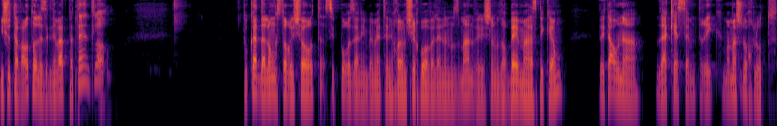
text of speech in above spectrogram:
מישהו תבע אותו לאיזה גנבת פטנט, לא. To cut the long story short, הסיפור הזה אני באמת, אני יכול להמשיך בו, אבל אין לנו זמן ויש לנו עוד הרבה מה להספיק היום. זו הייתה הונאה, זה היה קסם, טריק, ממש נוכלות.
